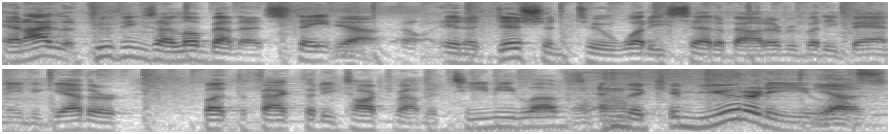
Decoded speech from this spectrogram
And I two things I love about that statement, Yeah. uh, in addition to what he said about everybody banding together, but the fact that he talked about the team he loves and the community he Mm-hmm. Yes. loves.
